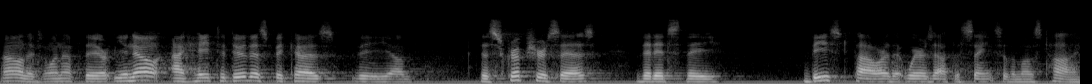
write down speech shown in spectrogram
Oh, there's one up there. You know, I hate to do this because the um, the scripture says that it's the beast power that wears out the saints of the Most High,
